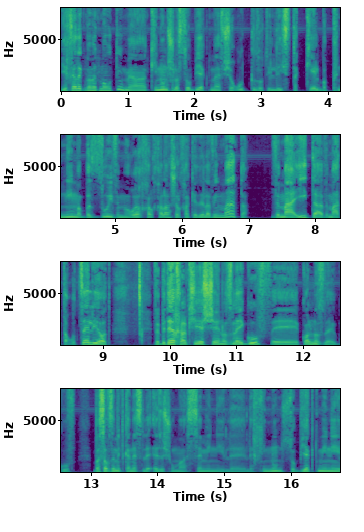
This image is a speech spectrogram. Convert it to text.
היא חלק באמת מהותי מהכינון של הסובייקט, מהאפשרות כזאת להסתכל בפנים הבזוי ומעורר חלחלה שלך כדי להבין מה אתה, ומה היית, ומה אתה רוצה להיות. ובדרך כלל כשיש אה, נוזלי גוף, אה, כל נוזלי גוף, בסוף זה מתכנס לאיזשהו מעשה מיני, לכינון סובייקט מיני,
